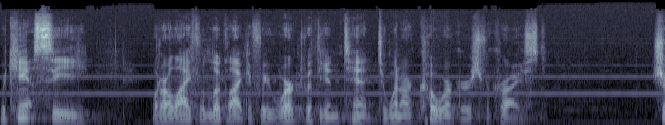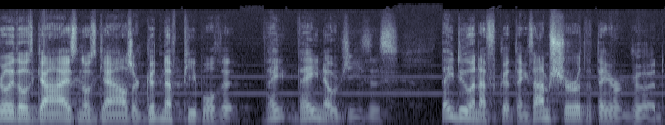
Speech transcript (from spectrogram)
We can't see what our life would look like if we worked with the intent to win our coworkers for Christ. Surely those guys and those gals are good enough people that they, they know Jesus. They do enough good things. I'm sure that they are good.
